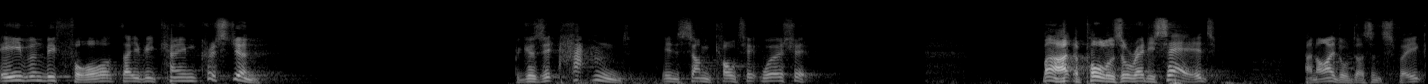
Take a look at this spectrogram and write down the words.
even before they became Christian. Because it happened in some cultic worship. But Paul has already said an idol doesn't speak,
